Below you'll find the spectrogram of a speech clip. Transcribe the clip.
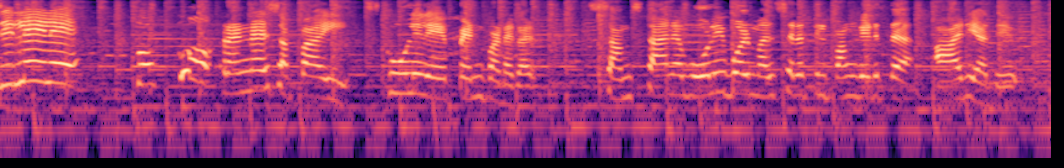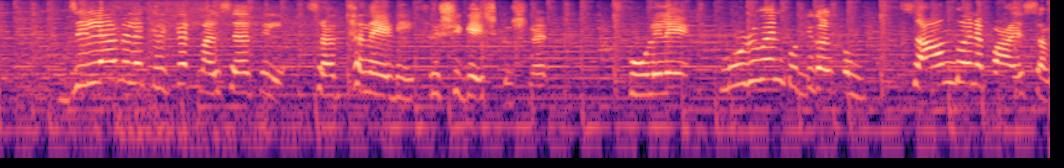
ജില്ലയിലെ കൊക്കോ റണ്ണേഴ്സ് അപ്പായി സ്കൂളിലെ പെൺപടകൾ. സംസ്ഥാന വോളിബോൾ മത്സരത്തിൽ പങ്കെടുത്ത് ആര്യദേവ് ജില്ലാതല ക്രിക്കറ്റ് മത്സരത്തിൽ ശ്രദ്ധ നേടി ഋഷികേഷ് കൃഷ്ണൻ. സ്കൂളിലെ മുഴുവൻ കുട്ടികൾക്കും സാന്ത്വന പായസം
